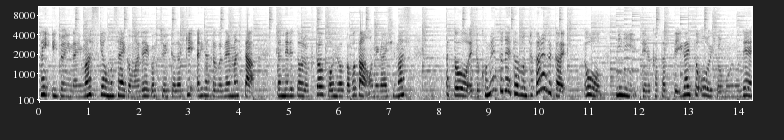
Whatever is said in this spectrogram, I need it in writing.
はい、はい、以上になります。今日も最後までご視聴いただきありがとうございました。チャンネル登録と高評価ボタンお願いします。あと、えっと、コメントで多分宝塚を見に行ってる方って意外と多いと思うので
